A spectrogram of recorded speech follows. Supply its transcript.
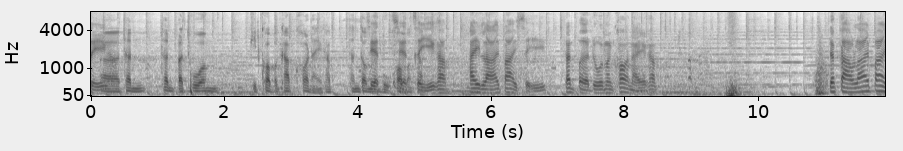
สีเอ่คอรับท่านท่านประท้วงผิดข้อบังคับข้อไหนครับ ท่านต้องเสียดระบุข้อเสียดบังคับสีครับ ให้ร้ายป้ายสี ท่านเปิดดูมันข้อไหนครับ จะกล่าวร้ายป้าย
